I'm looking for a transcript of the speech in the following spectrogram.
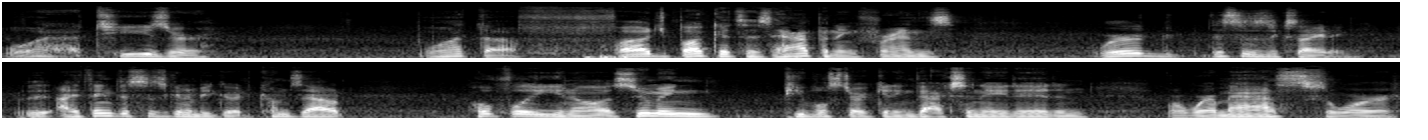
What a teaser. What the fudge buckets is happening, friends? We're. This is exciting. I think this is going to be good. Comes out, hopefully, you know, assuming people start getting vaccinated and or wear masks or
